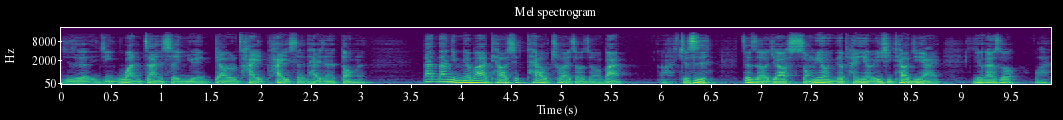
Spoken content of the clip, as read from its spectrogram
就是已经万丈深渊，掉入太太深太深的洞了。那当你没有办法跳跳出来的时候怎么办啊？就是。这时候就要怂恿你的朋友一起跳进来，你就跟他说：“哇，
